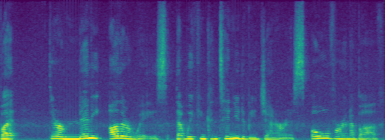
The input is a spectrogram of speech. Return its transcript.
But there are many other ways that we can continue to be generous over and above.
